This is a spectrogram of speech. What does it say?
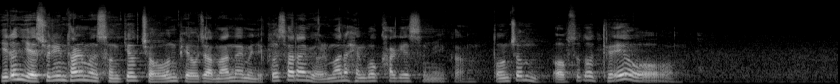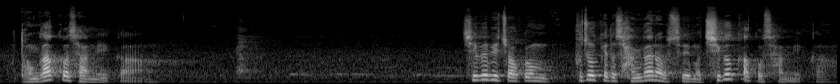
이런 예수님 닮은 성격 좋은 배우자 만나면 그 사람이 얼마나 행복하겠습니까? 돈 좀 없어도 돼요. 돈 갖고 삽니까? 직업이 조금 부족해도 상관없어요. 뭐 직업 갖고 삽니까?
